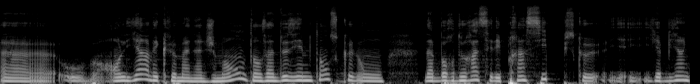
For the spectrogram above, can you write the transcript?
euh, en lien avec le management. Dans un deuxième temps, ce que l'on abordera, c'est les principes, puisqu'il y a bien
